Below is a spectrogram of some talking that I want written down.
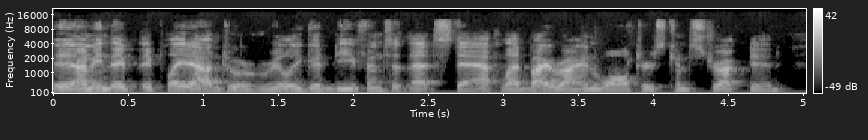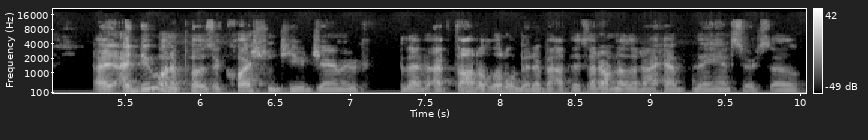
I mean, they, they played out into a really good defense that that staff, led by Ryan Walters, constructed. I, I do want to pose a question to you, Jeremy, because I've, I've, thought a little bit about this. I don't know that I have the answer, so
